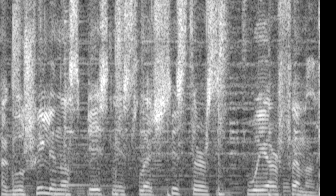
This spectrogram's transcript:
оглушили нас песней Sledge Sisters «We Are Family».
